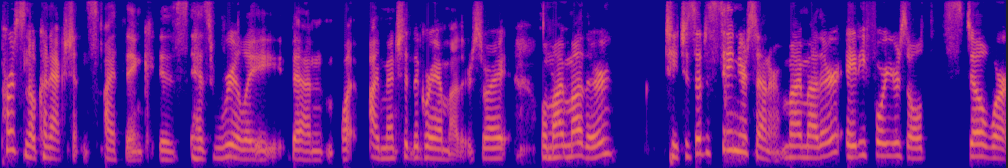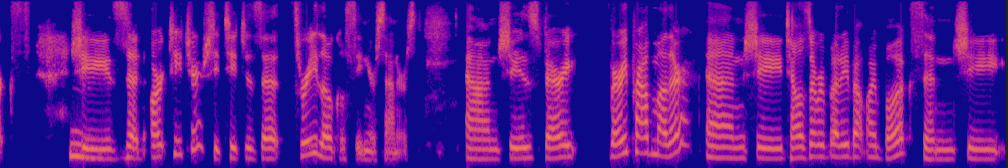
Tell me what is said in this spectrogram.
personal connections i think is has really been what i mentioned the grandmothers right well my mother teaches at a senior center my mother 84 years old still works mm. she's an art teacher she teaches at three local senior centers and she's very very proud mother and she tells everybody about my books and she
